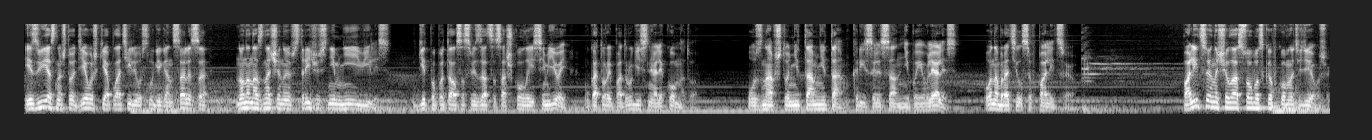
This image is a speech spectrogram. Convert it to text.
Известно, что девушки оплатили услуги Гонсалеса, но на назначенную встречу с ним не явились. Гид попытался связаться со школой и семьей, у которой подруги сняли комнату. Узнав, что ни там, ни там Крис или Сан не появлялись, он обратился в полицию. Полиция начала с обыска в комнате девушек.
